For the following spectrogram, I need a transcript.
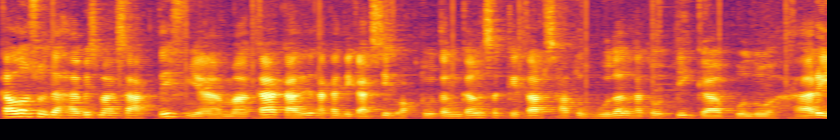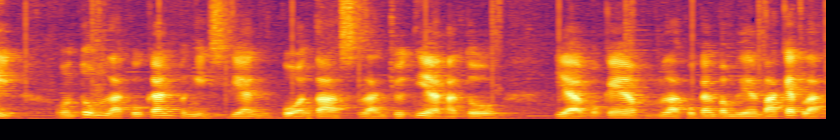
Kalau sudah habis masa aktifnya, maka kalian akan dikasih waktu tenggang sekitar satu bulan atau 30 hari untuk melakukan pengisian kuota selanjutnya atau ya pokoknya melakukan pembelian paket lah.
